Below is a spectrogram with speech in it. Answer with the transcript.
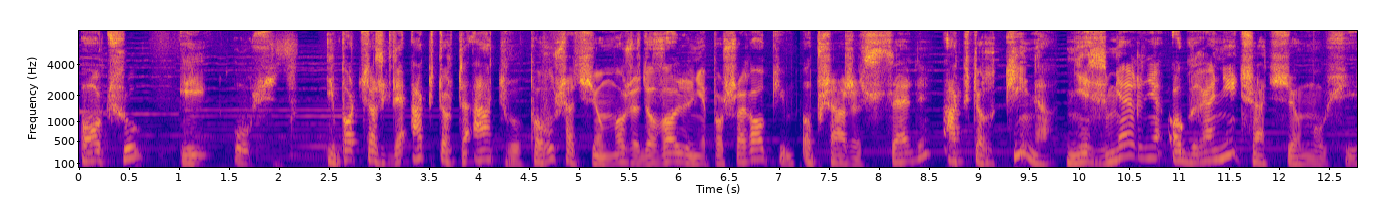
oczu i ust. I podczas gdy aktor teatru poruszać się może dowolnie po szerokim obszarze sceny, aktor kina niezmiernie ograniczać się musi.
